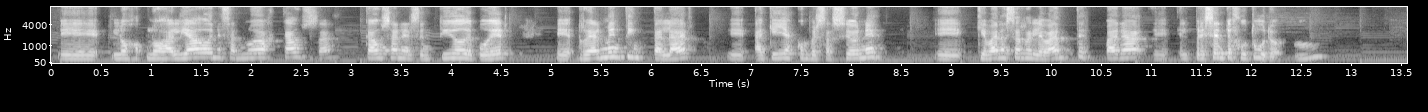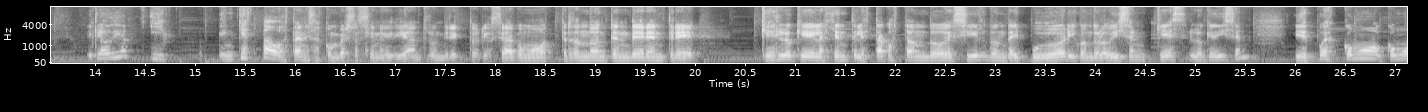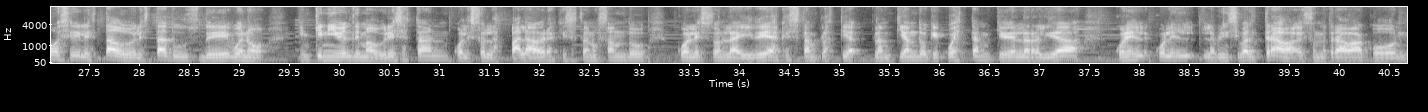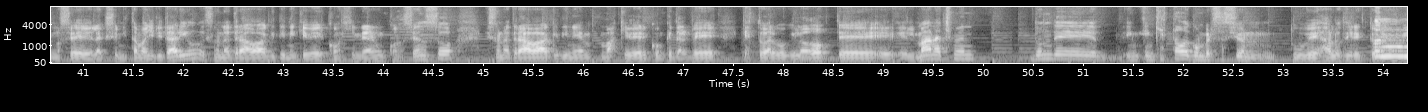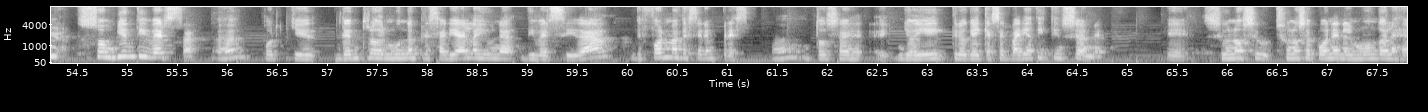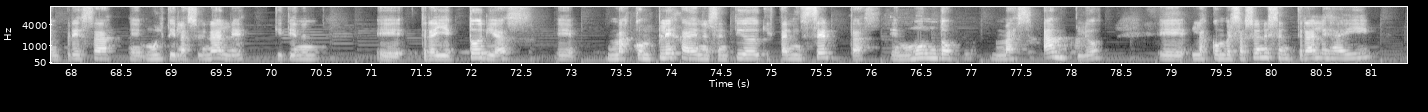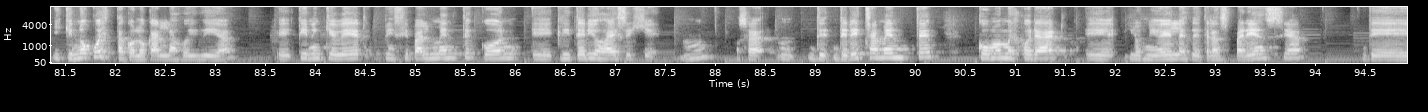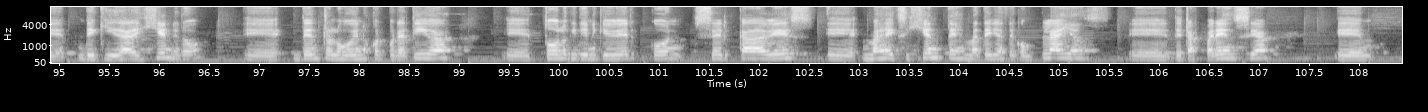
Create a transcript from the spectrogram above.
eh, los, aliados en esas nuevas causas, causas en el sentido de poder eh, realmente instalar eh, aquellas conversaciones que van a ser relevantes para el presente futuro. Y Claudia, ¿y en qué estado están esas conversaciones hoy día dentro de un directorio? O sea, como tratando de entender entre qué es lo que la gente le está costando decir, donde hay pudor y cuando lo dicen, qué es lo que dicen. Y después, ¿cómo, cómo es el estado, el estatus de, bueno, en qué nivel de madurez están, cuáles son las palabras que se están usando, cuáles son las ideas que se están planteando que cuestan que vean la realidad, cuál es, cuál es la principal traba. ¿Es una traba con, no sé, el accionista mayoritario? ¿Es una traba que tiene que ver con generar un consenso? ¿Es una traba que tiene más que ver con que tal vez esto es algo que lo adopte el management? ¿Dónde, en, qué estado de conversación tú ves a los directores son, Son bien diversas, ¿ah? porque dentro del mundo empresarial hay una diversidad de formas de ser empresa. ¿ah? Entonces, eh, yo ahí creo que hay que hacer varias distinciones. Eh, si, uno, si, uno se pone en el mundo de las empresas eh, multinacionales que tienen trayectorias más complejas en el sentido de que están insertas en mundos más amplios, eh, las conversaciones centrales ahí y que no cuesta colocarlas hoy día, eh, tienen que ver principalmente con eh, criterios ASG. O sea, derechamente, cómo mejorar los niveles de transparencia, de, equidad de género dentro de los gobiernos corporativos, todo lo que tiene que ver con ser cada vez más exigentes en materias de compliance, de transparencia,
